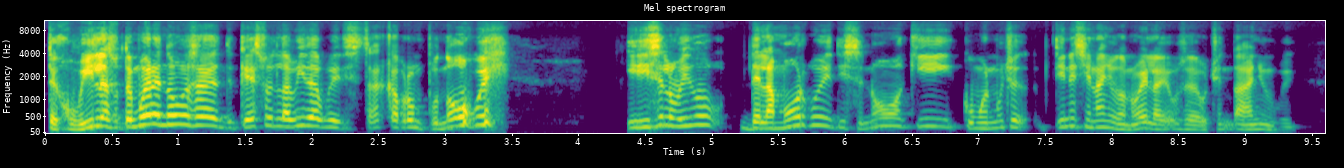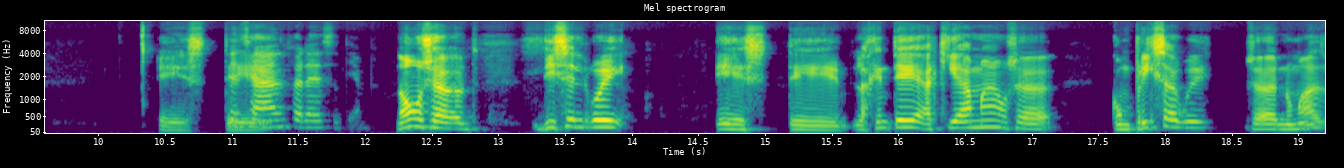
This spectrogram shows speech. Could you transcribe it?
te jubilas o te mueres, ¿no? O sea, que eso es la vida, güey. Está cabrón, pues no, güey. Y dice lo mismo del amor, güey. Dice, no, aquí, como en muchos, tiene 100 años de novela, o sea, 80 años, güey. Este, Pensaban fuera de su tiempo. no, o sea, dice el güey, este, la gente aquí ama, o sea, con prisa, güey. O sea, nomás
